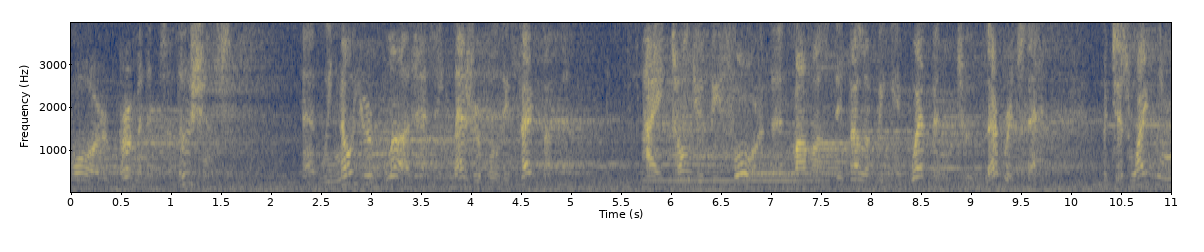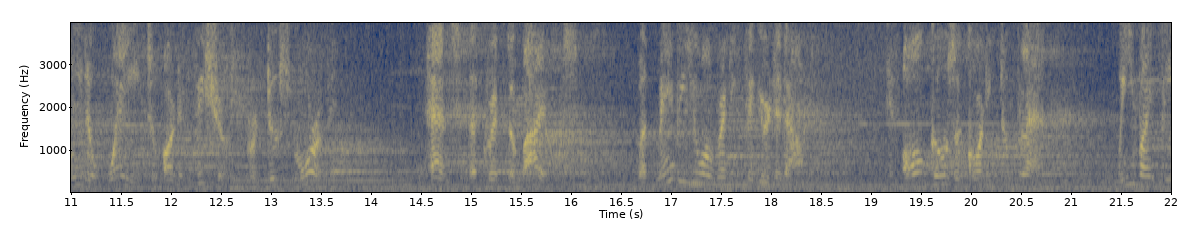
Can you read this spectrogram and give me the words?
more permanent solutions. And we know your blood has a measurable effect on them. I told you before that Mama's developing a weapon to leverage that, which is why we need a way to artificially produce more of it. Hence the cryptobiotes. But maybe you already figured it out. If all goes according to plan, we might be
